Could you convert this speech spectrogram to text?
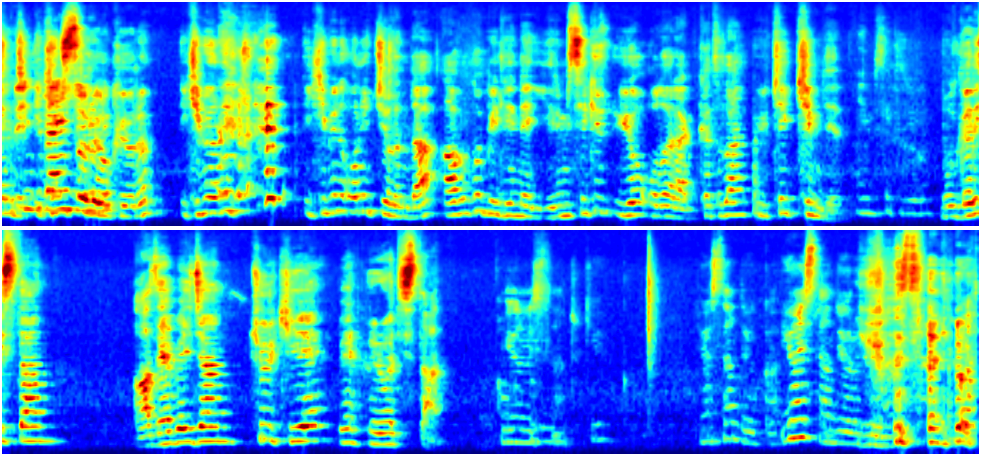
Şimdi Çünkü ikinci ben soruyu okuyorum. 2013 2013 yılında Avrupa Birliği'ne 28 üye olarak katılan ülke kimdir? 28 euro. Bulgaristan, Azerbaycan, Türkiye ve Hırvatistan. Yunanistan. Yunanistan da yok galiba. Yunanistan diyorum. Yunanistan yok.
